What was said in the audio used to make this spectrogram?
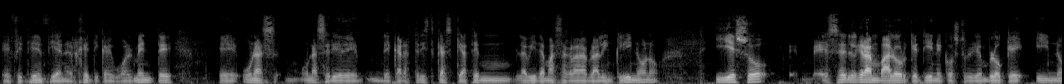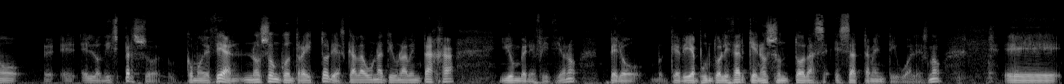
eficiencia energética igualmente, eh, unas, una serie de, características que hacen la vida más agradable al inclino, ¿no? Y eso es el gran valor que tiene construir en bloque y no eh, en lo disperso. Como decían, no son contradictorias, cada una tiene una ventaja y un beneficio, ¿no? Pero quería puntualizar que no son todas exactamente iguales, ¿no? Eh,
